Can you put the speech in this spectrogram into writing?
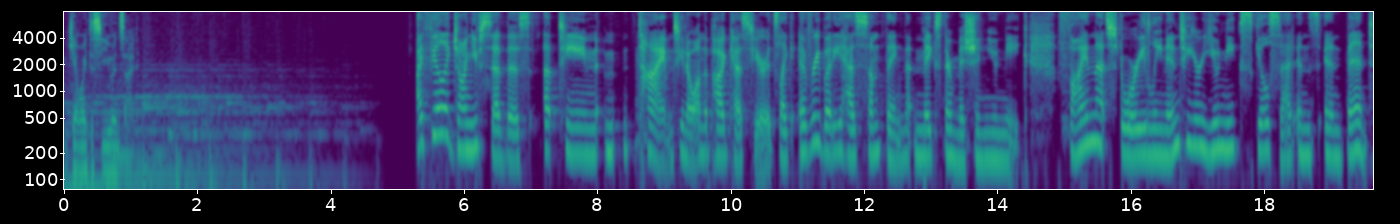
We can't wait to see you inside. I feel like, John, you've said this up teen times, you know, on the podcast here. It's like everybody has something that makes their mission unique. Find that story, lean into your unique skill set and, and bent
